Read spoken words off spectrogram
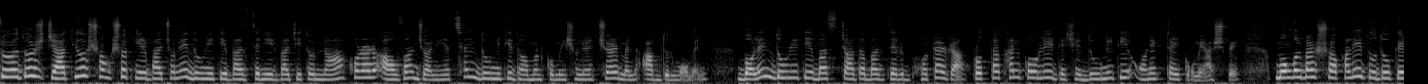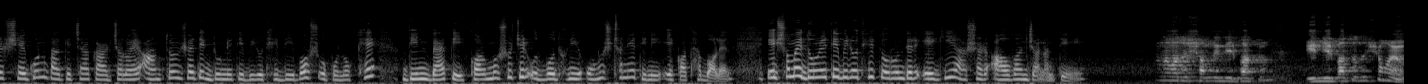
ত্রয়োদশ জাতীয় সংসদ নির্বাচনে দুর্নীতিবাজদের নির্বাচিত না করার আহ্বান জানিয়েছেন দুর্নীতি দমন কমিশনের চেয়ারম্যান আব্দুল মোমেন। বলেন, দুর্নীতিবাজ চাঁদাবাজদের ভোটাররা প্রত্যাখ্যান করলে দেশে দুর্নীতি অনেকটাই কমে আসবে। মঙ্গলবার সকালে দুদকের সেগুন বাগিচা কার্যালয়ে আন্তর্জাতিক দুর্নীতি বিরোধী দিবস উপলক্ষে দিনব্যাপী কর্মসূচির উদ্বোধনী অনুষ্ঠানে তিনি একথা বলেন। এ সময় দুর্নীতি বিরোধী তরুণদের এগিয়ে আসার আহ্বান জানান তিনি। আমাদের সামনে নির্বাচন, এই নির্বাচনের সময়ও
